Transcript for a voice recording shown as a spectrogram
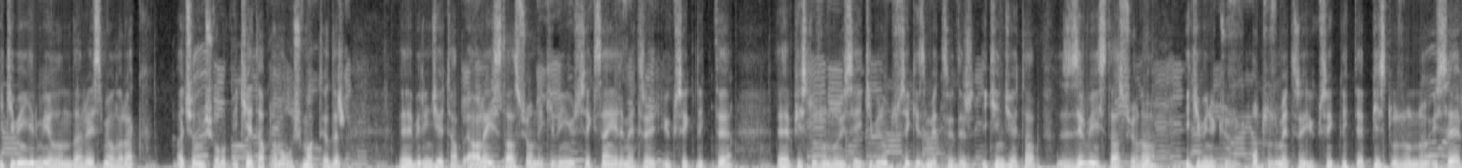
2020 yılında resmi olarak açılmış olup iki etaptan oluşmaktadır. Ee, Birinci etap ara istasyon 2187 metre yükseklikte, pist uzunluğu ise 2038 metredir. İkinci etap zirve istasyonu 2330 metre yükseklikte, pist uzunluğu ise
